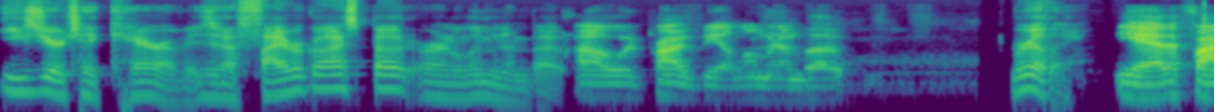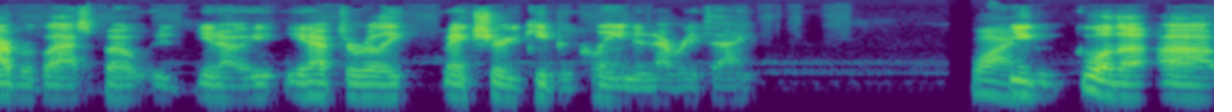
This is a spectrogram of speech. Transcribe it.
easier to take care of? Is it a fiberglass boat or an aluminum boat? Oh, it would probably be aluminum boat. Really? Yeah, the fiberglass boat. You know, you, have to really make sure you keep it clean and everything. Why? You well, the uh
